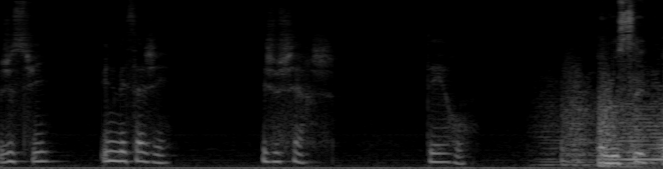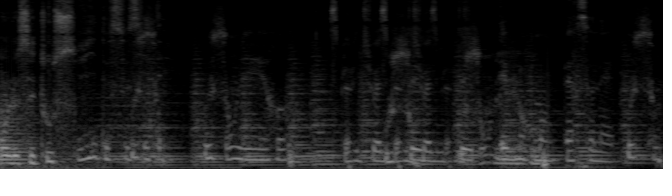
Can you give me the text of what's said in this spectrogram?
Je suis une messager et je cherche des héros. On le sait, on le sait tous. Vie de société. Où sont les héros? Spiritualité. Spiritualité. Développement personnel. Où sont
